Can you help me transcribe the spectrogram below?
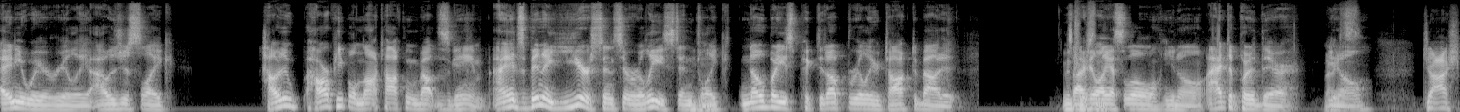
anywhere really, I was just like, how do how are people not talking about this game? And it's been a year since it released, and Mhm. like nobody's picked it up really or talked about it. So I feel like that's a little, you know, I had to put it there. You know, Josh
